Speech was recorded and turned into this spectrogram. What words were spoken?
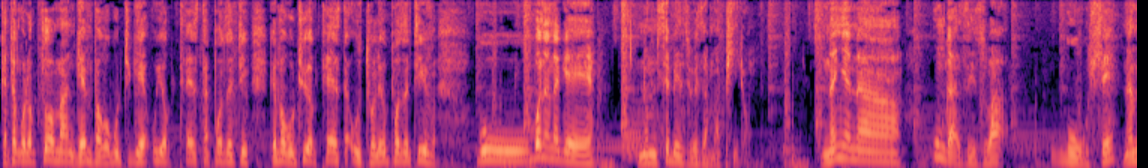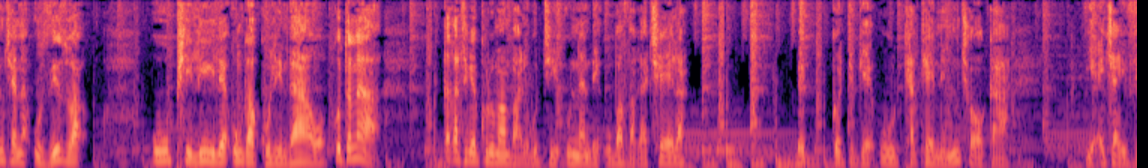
Gadango lokuthoma ngemva kokuthi-ke uyokutesta positive ngemva kokuthi uyokutesta uzithole upositive kubonana-ke nomsebenzi wezamaphilo. Nanyana ungazizwa kuhle namtshana uzizwa uphilile ungaguli ndawo kodwa na qakatheke khuluma mbala ukuthi unande ubavakatshela begodi-ke uthathe nemitshoga ye-hiv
